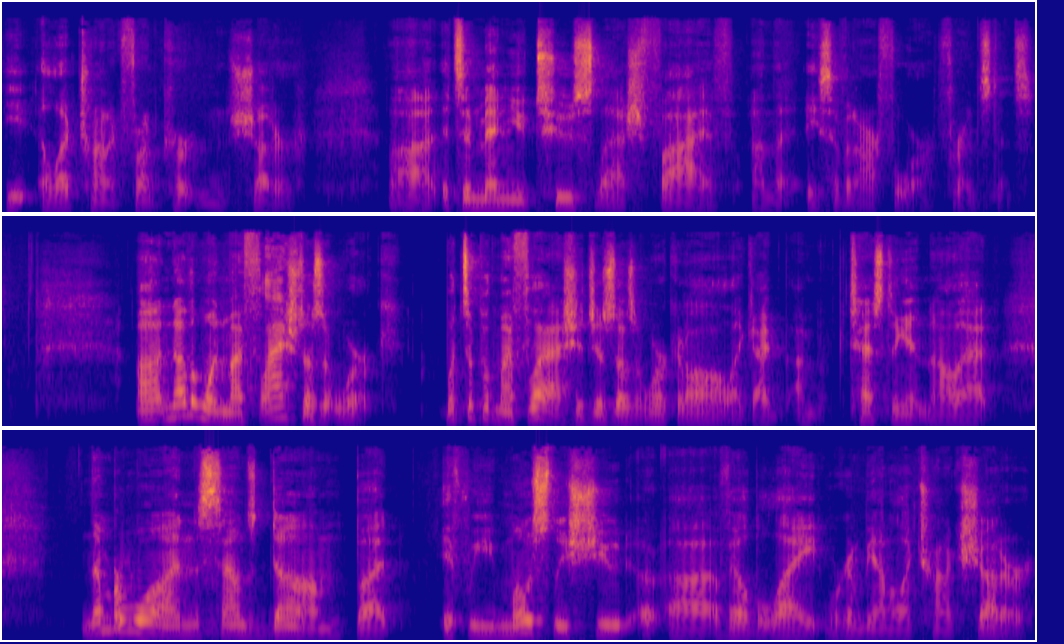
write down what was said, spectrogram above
electronic front curtain shutter. Uh, it's in menu 2 slash 5 on the A7R4, for instance. Uh, another one, my flash doesn't work. What's up with my flash? It just doesn't work at all. Like I, I'm testing it and all that. Number one sounds dumb, but if we mostly shoot uh, available light, we're going to be on electronic shutter.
